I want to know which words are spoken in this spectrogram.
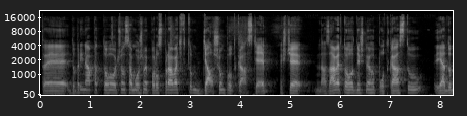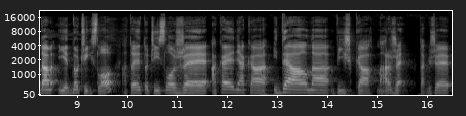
To je dobrý nápad toho, o čom sa môžeme porozprávať v tom ďalšom podcaste. Ešte na záver toho dnešného podcastu ja dodám jedno číslo a to je to číslo, že aká je nejaká ideálna výška marže. Takže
